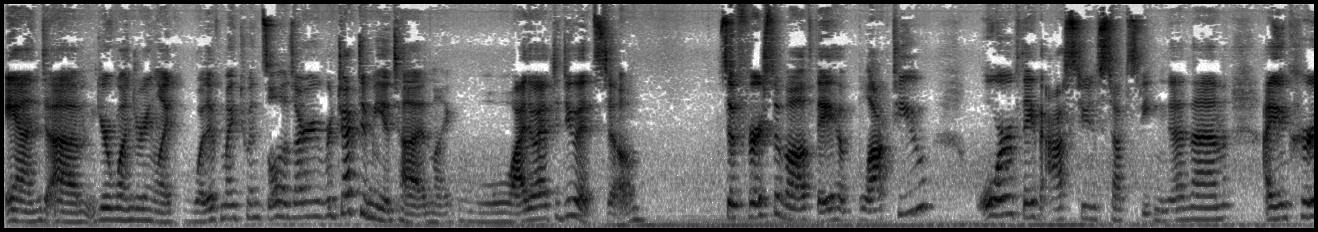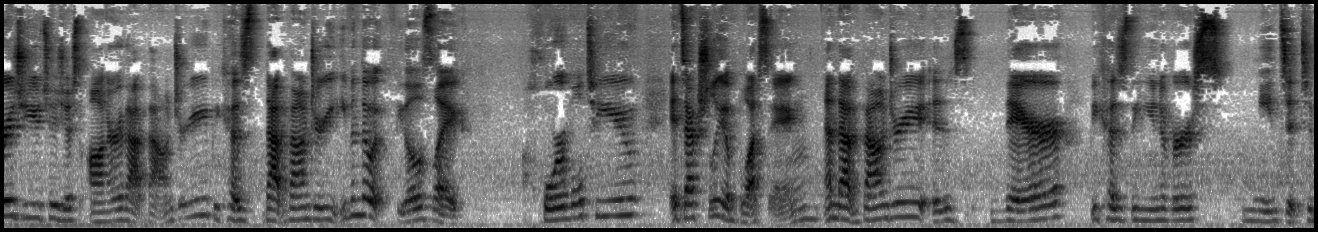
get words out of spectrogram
And um, you're wondering like what if my twin soul has already rejected me a ton? Like why do i have to do it still? So first of all if they have blocked you or if they've asked you to stop speaking to them i encourage you to just honor that boundary because that boundary even though it feels like horrible to you it's actually a blessing. And that boundary is there because the universe needs it to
